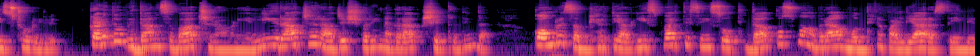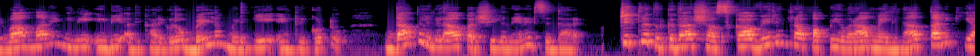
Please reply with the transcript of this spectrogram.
ಈ ಸ್ಟೋರಿಲಿ. ಕಳೆದ ವಿಧಾನಸಭಾ ಚುನಾವಣೆಯಲ್ಲಿ ರಾಜರಾಜೇಶ್ವರಿ ನಗರ ಕ್ಷೇತ್ರದಿಂದ ಕಾಂಗ್ರೆಸ್ ಅಭ್ಯರ್ಥಿಯಾಗಿ ಸ್ಪರ್ಧಿಸಿ ಸೋತಿದ್ದ ಕುಸುಮಾ ಅವರ ಮುದ್ದಿನಪಾಳ್ಯ ರಸ್ತೆಯಲ್ಲಿರುವ ಮನೆ ಮೇಲೆ ಇಡಿ ಅಧಿಕಾರಿಗಳು ಬೆಳ್ಳಂ ಬೆಳಗ್ಗೆ ಎಂಟ್ರಿ ಕೊಟ್ಟು ದಾಖಲೆಗಳ ಪರಿಶೀಲನೆ ನಡೆಸಿದ್ದಾರೆ. ಚಿತ್ರದುರ್ಗದ ಶಾಸಕ ವೀರೇಂದ್ರ ಪಪ್ಪಿಯವರ ಮೇಲಿನ ತನಿಖೆಯ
